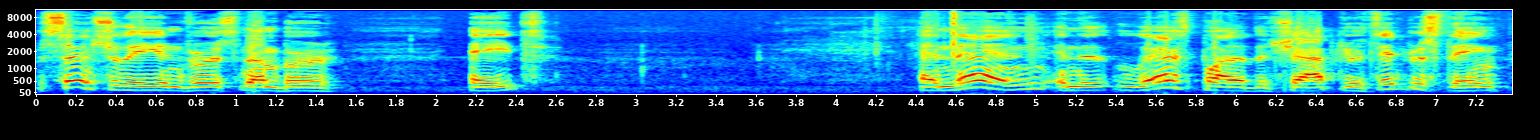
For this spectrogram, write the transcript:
essentially in verse number 8. And then, in the last part of the chapter, it's interesting,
